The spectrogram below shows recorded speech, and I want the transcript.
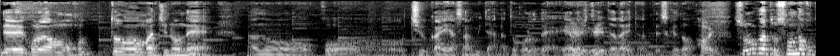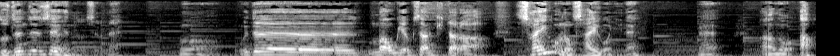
でこれはもう本当街のねあのこう仲介屋さんみたいなところでやらせていただいたんですけど、はい。その方そんなこと全然せえへんのですよね。うん。で、まあお客さん来たら、最後の最後にね、ねあの、あ、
